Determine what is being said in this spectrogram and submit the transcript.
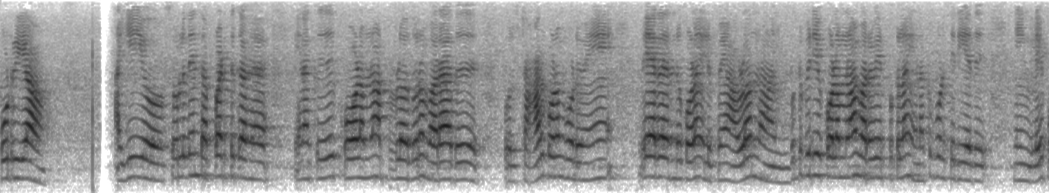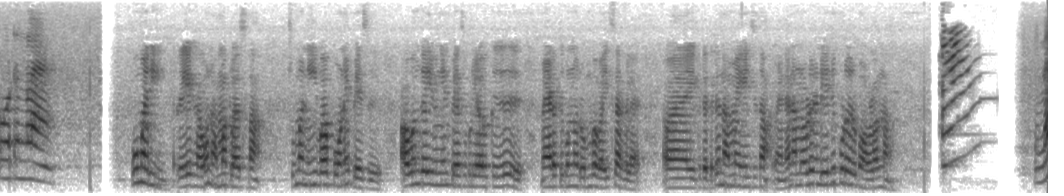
போடுறியா? ஐயோ சொல்லுதேன்னு தப்பா எடுத்துக்காங்க எனக்கு கோலம்லாம் அவ்வளோ தூரம் வராது. ஒரு ஸ்டார் கோலம் போடுவேன். வேற ரெண்டு கோலம் இழுப்பேன். அவ்வளோ நான் இம்புட்டு பெரிய கோலம்லாம் வரவேற்புக்கெல்லாம் எனக்கு போட தெரியாது. நீங்களே போட்டுங்களேன். பூமாரி ரேகாவும் நம்ம கிளாஸ் தான். சும்மா நீ வா போனே பேசு. அவங்க இவங்கன்னு பேசக்கூடிய அளவுக்கு மேடத்துக்கு ஒன்றும் ரொம்ப வயசாகலை. கிட்டத்தட்ட நம்ம ஏஜ் தான். வேணா நம்மளோட ரெண்டு ஏஜ் கூட இருக்கும். அவ்வளோதான் என்ன?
